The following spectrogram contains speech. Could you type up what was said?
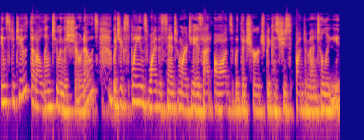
Institute that I'll link to in the show notes, which explains why the Santa Muerte is at odds with the church because she's fundamentally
